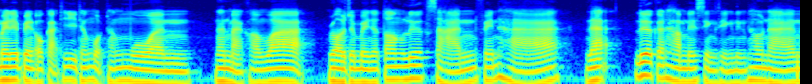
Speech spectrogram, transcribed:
ไม่ได้เป็นโอกาสที่ดีทั้งหมดทั้งมวล นั่นหมายความว่าเราจำเป็นจะต้องเลือกสรรเฟ้นหา และเลือกกระทำในสิ่งสิ่งหนึ่งเท่านั้น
